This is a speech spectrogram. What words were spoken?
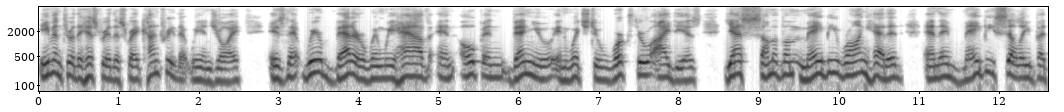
even through the history of this great country that we enjoy, is that we're better when we have an open venue in which to work through ideas. Yes, some of them may be wrong-headed and they may be silly, but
